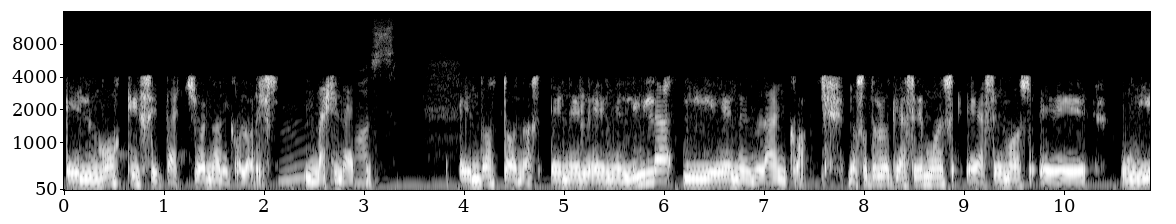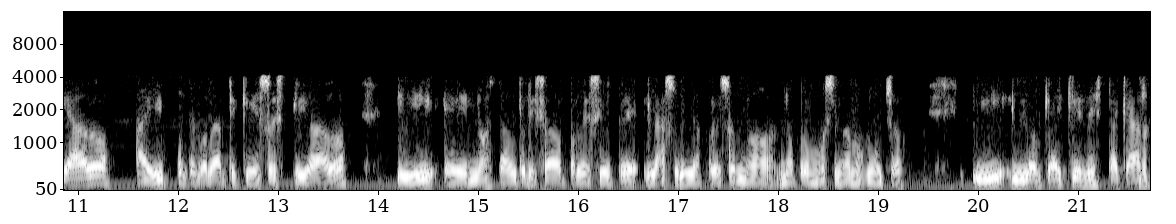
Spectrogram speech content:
el bosque se tachona de colores. Mm, Imagínate en dos tonos, en el, en el lila y en el blanco. Nosotros lo que hacemos es eh, hacemos eh, un guiado ahí, porque acordate que eso es privado y eh, no está autorizado por decirte la subida, por eso no, no promocionamos mucho. Y lo que hay que destacar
